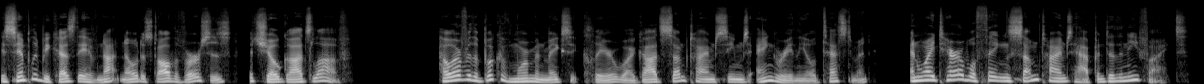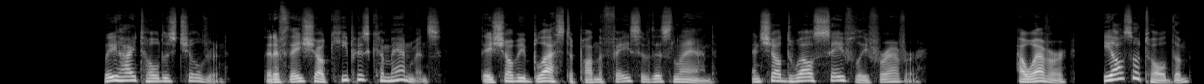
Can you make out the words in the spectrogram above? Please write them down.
is simply because they have not noticed all the verses that show God's love. However, the Book of Mormon makes it clear why God sometimes seems angry in the Old Testament and why terrible things sometimes happen to the Nephites. Lehi told his children that if they shall keep his commandments, they shall be blessed upon the face of this land, and shall dwell safely forever. However, he also told them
